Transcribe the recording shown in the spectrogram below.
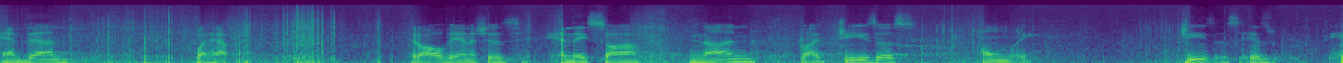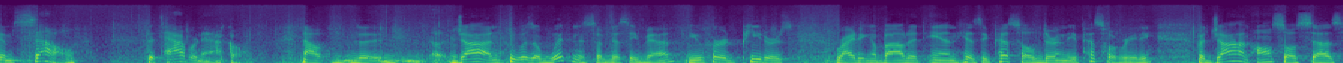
And then what happened? It all vanishes, and they saw none but Jesus only. Jesus is himself the tabernacle. Now, the, uh, John, who was a witness of this event, you heard Peter's writing about it in his epistle during the epistle reading, but John also says,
